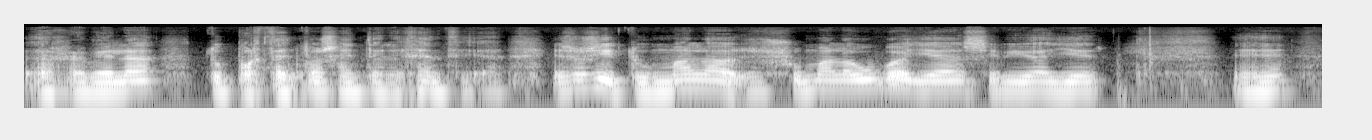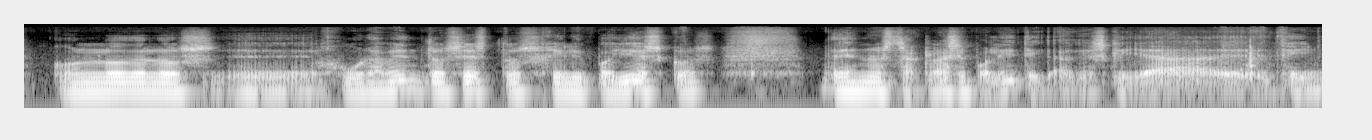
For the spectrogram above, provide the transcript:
revela tu portentosa inteligencia. Eso sí, tu mala, su mala uva ya se vio ayer. ¿eh? Con lo de los eh, juramentos estos gilipollescos de nuestra clase política, que es que ya, en fin,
